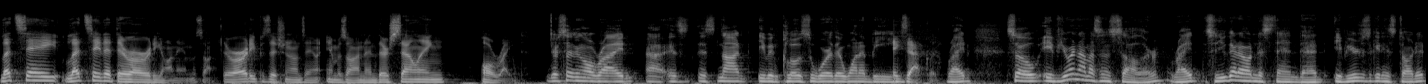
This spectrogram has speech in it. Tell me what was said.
Let's say let's say that they're already on Amazon. They're already positioned on Amazon and they're selling all right. they're selling all right. Uh, it's it's not even close to where they want to be. Exactly. Right. So if you're an Amazon seller, right? So you got to understand that if you're just getting started,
